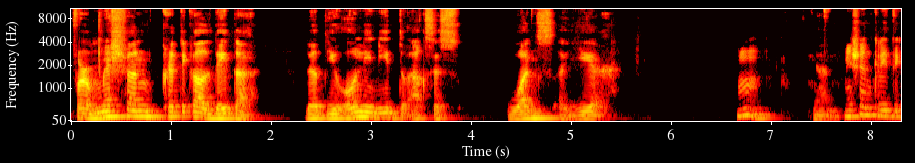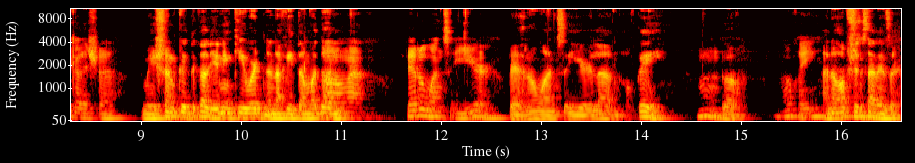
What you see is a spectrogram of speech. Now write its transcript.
for mission critical data that you only need to access once a year? Hmm. Yan. Mission critical siya. Mission critical, yun yung keyword na nakita mo Oo doon. nga. Pero once a year. Pero once a year lang. Okay. Hmm. Go. Okay. Anong options natin, sir?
